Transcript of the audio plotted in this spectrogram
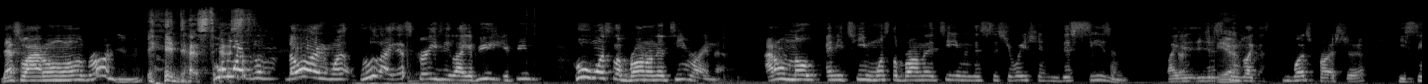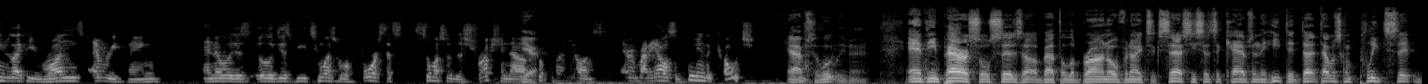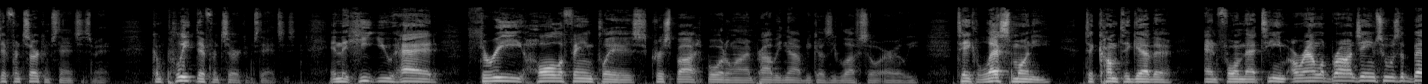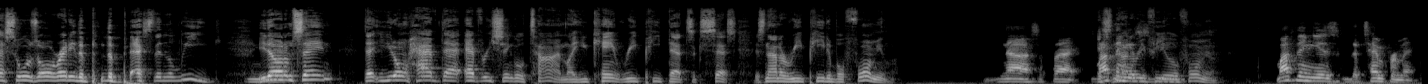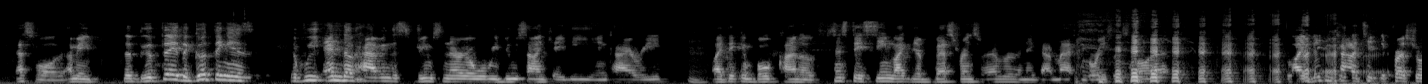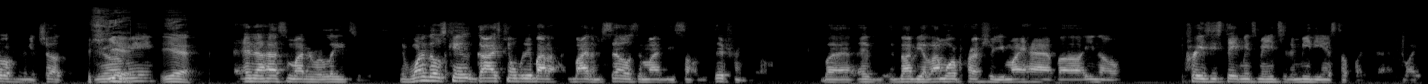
That's why I don't want LeBron that's, that's who wants Le- nobody want who like that's crazy. Like if you if you who wants LeBron on their team right now? I don't know any team wants LeBron on their team in this situation this season. Like it, it just yeah. seems like it's too much pressure. He seems like he runs everything, and it would just it would just be too much of a force. That's so much of a disruption now. Yeah. Put pressure on everybody else, including the coach. Absolutely, man. Anthony Parasol says uh, about the LeBron overnight success. He says the Cavs and the Heat that that, that was complete different circumstances, man. Complete different circumstances. In the Heat, you had three Hall of Fame players, Chris Bosh borderline, probably not because he left so early, take less money to come together and form that team around LeBron James, who was the best, who was already the, the best in the league. You yeah. know what I'm saying? That you don't have that every single time. Like you can't repeat that success. It's not a repeatable formula. Nah, it's a fact. My it's not a repeatable formula. My thing is the temperament. That's all. I mean, the good thing. The good thing is if we end up having this dream scenario where we do sign KD and Kyrie, mm. like they can both kind of since they seem like they're best friends forever and they got matching bracelets and all that, like they can kind of take the pressure off of each other. You know yeah, what I mean? Yeah. And I have somebody to relate to. If one of those guys came over by by themselves, it might be something different though. But it, it might be a lot more pressure. You might have, uh, you know, crazy statements made to the media and stuff like that. Like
